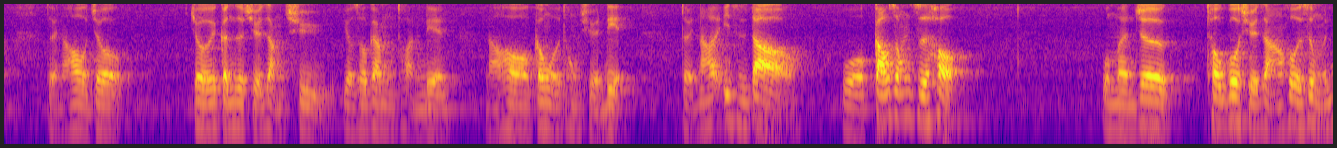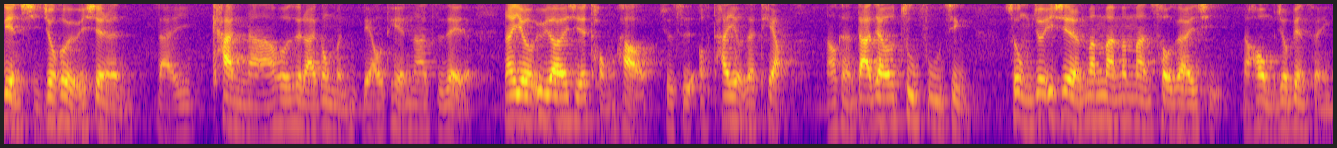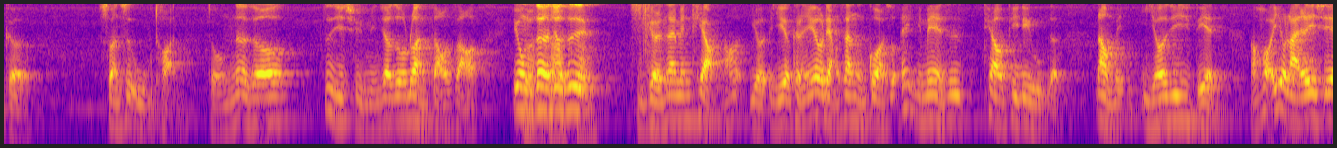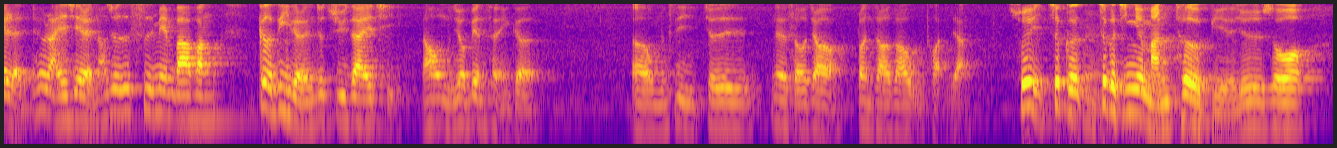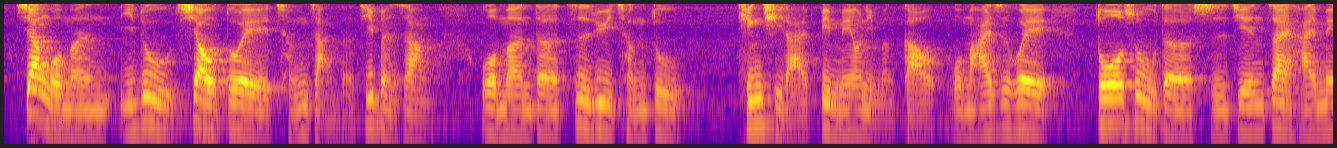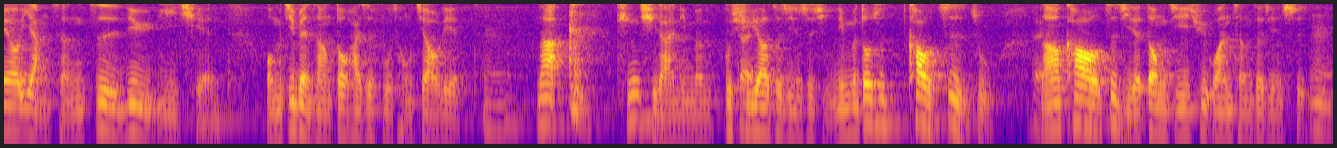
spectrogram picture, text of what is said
对，然后我就就会跟着学长去，有时候跟他们团练，然后跟我的同学练，对，然后一直到。我高中之后，我们就透过学长或者是我们练习，就会有一些人来看啊，或者是来跟我们聊天啊之类的。那也有遇到一些同好，就是哦，他也有在跳，然后可能大家都住附近，所以我们就一些人慢慢慢慢凑在一起，然后我们就变成一个算是舞团。对，我们那时候自己取名叫做乱糟糟，因为我们真的就是几个人在那边跳，然后有也有可能也有两三个过来说，哎，你们也是跳霹雳舞的。那我们以后就一起练，然后又来了一些人，又来一些人，然后就是四面八方各地的人就聚在一起，然后我们就变成一个，呃，我们自己就是那个时候叫乱糟糟舞团这样。所以这个这个经验蛮特别的，就是说，像我们一路校队成长的，基本上我们的自律程度听起来并没有你们高，我们还是会。多数的时间在还没有养成自律以前，我们基本上都还是服从教练。嗯，那听起来你们不需要这件事情，你们都是靠自主，然后靠自己的动机去完成这件事。嗯，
